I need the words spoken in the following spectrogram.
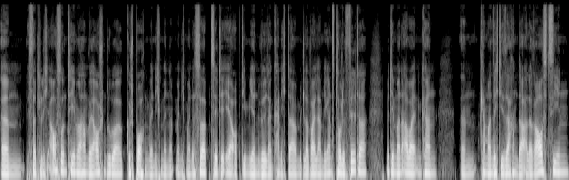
ähm, ist natürlich auch so ein Thema, haben wir ja auch schon drüber gesprochen. Wenn ich, meine, wenn ich meine SERP CTR optimieren will, dann kann ich da mittlerweile haben die ganz tolle Filter, mit denen man arbeiten kann. Ähm, kann man sich die Sachen da alle rausziehen.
